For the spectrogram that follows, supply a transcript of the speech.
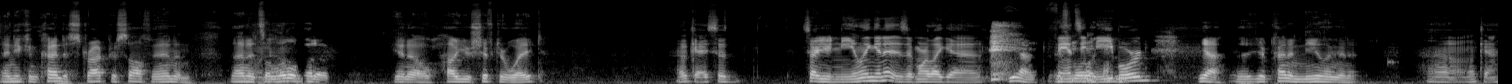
and you can kind of strap yourself in, and then it's Oh, a no. little bit of, you know, how you shift your weight. Okay, so so are you kneeling in it? Is it more like a Yeah, fancy like- knee board? Yeah, uh, you're kind of kneeling in it. Oh, okay.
